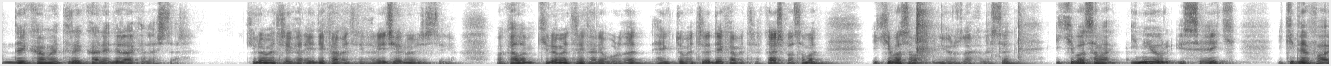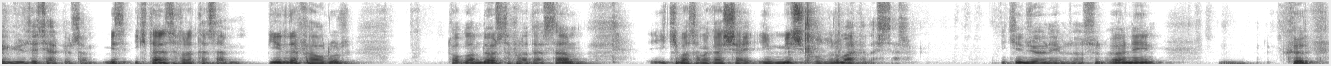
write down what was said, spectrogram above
dekametre karedir arkadaşlar. Kilometre kareyi dekametre kareye çevirmemiz isteniyor. Bakalım kilometre kare burada, hektometre, dekametre. Kaç basamak? 2 basamak iniyoruz arkadaşlar. 2 basamak iniyor isek 2 defa 100'e çarpıyorsam biz 2 tane sıfır atarsam 1 defa olur. Toplam 4 sıfır atarsam 2 basamak aşağı inmiş olurum arkadaşlar. İkinci örneğimiz olsun. Örneğin 40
